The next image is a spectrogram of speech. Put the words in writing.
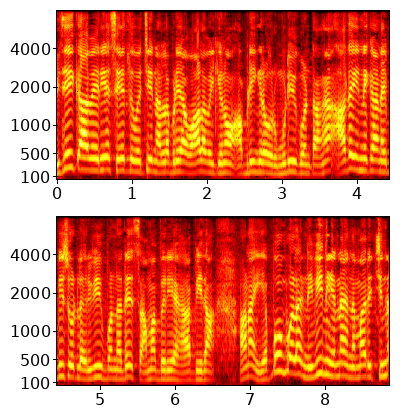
விஜய் காவேரியை சேர்த்து வச்சு நல்லபடியாக வாழ வைக்கணும் அப்படிங்கிற ஒரு முடிவுக்கு வந்துட்டாங்க. அதை இன்னைக்கான எபிசோடில் ரிவ்யூ பண்ணது செம பெரிய ஹாப்பி தான். ஆனால் எப்பவும் போல் நிவின் என்ன இந்த மாதிரி சின்ன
